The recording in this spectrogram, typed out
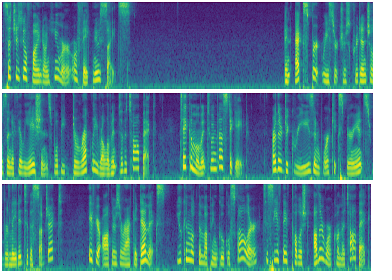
such as you'll find on humor or fake news sites. An expert researcher's credentials and affiliations will be directly relevant to the topic. Take a moment to investigate. Are their degrees and work experience related to the subject? If your authors are academics, you can look them up in Google Scholar to see if they've published other work on the topic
